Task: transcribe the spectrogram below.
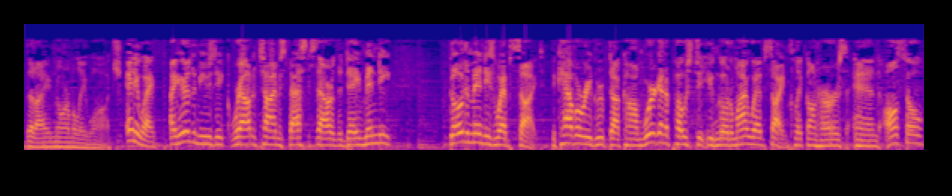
that I normally watch. Anyway, I hear the music. We're out of time. It's fastest hour of the day. Mindy, go to Mindy's website, thecavalrygroup.com. We're going to post it. You can go to my website and click on hers and also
